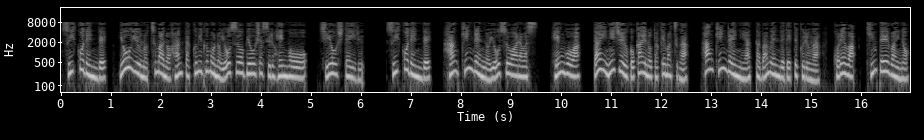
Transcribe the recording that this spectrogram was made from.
水古伝で、陽遊の妻の反匠雲の様子を描写する変語を使用している。水古伝で、反近伝の様子を表す変語は、第25回の竹松が反近伝にあった場面で出てくるが、これは金平梅の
